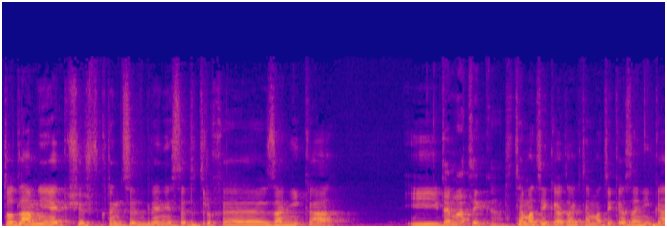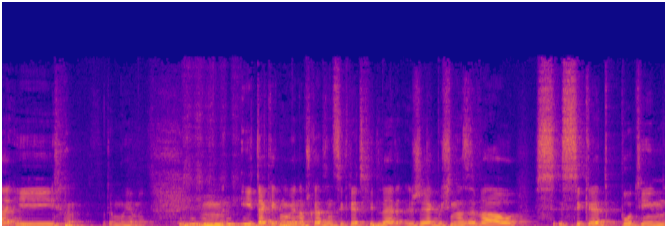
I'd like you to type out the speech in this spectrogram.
to dla mnie jak się wkręcę w grę niestety trochę zanika I Tematyka. Tematyka, tak, tematyka zanika i rymujemy. Mm, I tak jak mówię, na przykład ten Secret Hitler, że jakby się nazywał Secret Putin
